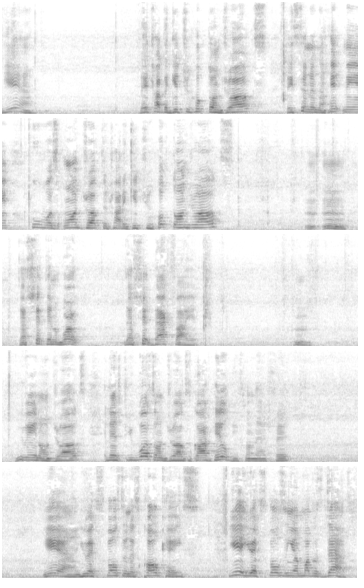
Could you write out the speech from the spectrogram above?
Yeah. They tried to get you hooked on drugs. They sending a hitman who was on drugs to try to get you hooked on drugs. Mm-mm. That shit didn't work. That shit backfired. Mm. You ain't on drugs. And if you was on drugs, God healed you from that shit. Yeah, you exposing this cold case. Yeah, you exposing your mother's death.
